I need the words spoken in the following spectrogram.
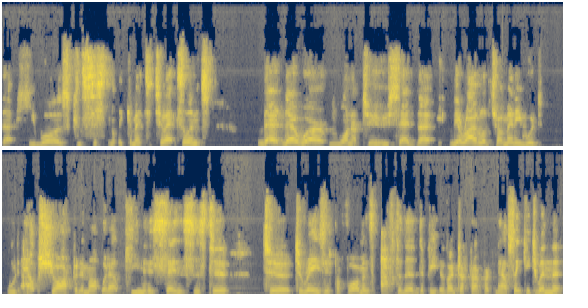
that he was consistently committed to excellence. There, there were one or two who said that the arrival of Tchouameni would would help sharpen him up, would help keen his senses to to to raise his performance after the defeat of Eintracht Frankfurt in Helsinki to win the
